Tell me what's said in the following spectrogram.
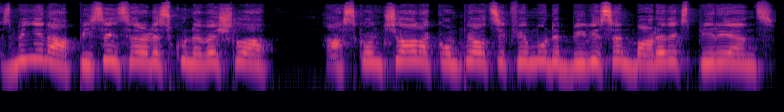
Zmíněná píseň se na desku nevešla a skončila na kompilaci k filmu The Beavis and Butthead Experience.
